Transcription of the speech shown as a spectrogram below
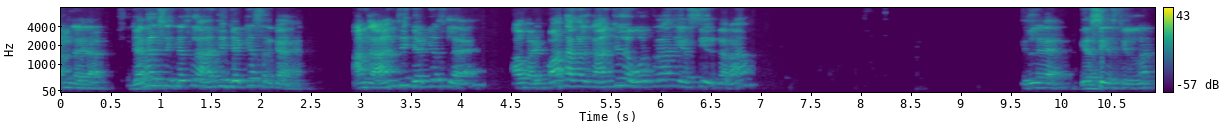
அந்த ஜெனரல் கேஸ்ல அஞ்சு ஜட்ஜஸ் இருக்காங்க. அந்த அஞ்சு ஜட்ஜஸ்ல அவங்க பார்த்தாங்க அஞ்சுல ஒருத்தராவது எஸ்சி இருக்காரா? இல்ல எஸ்சி எஸ்டி எல்லாம்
